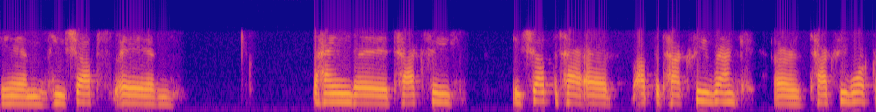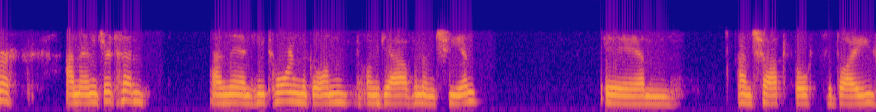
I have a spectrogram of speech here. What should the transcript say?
Um, he shot um, behind the taxi. He shot the ta- uh, at the taxi rank or taxi worker and injured him. And then he turned the gun on Gavin and Shane. Um, and shot both the boys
